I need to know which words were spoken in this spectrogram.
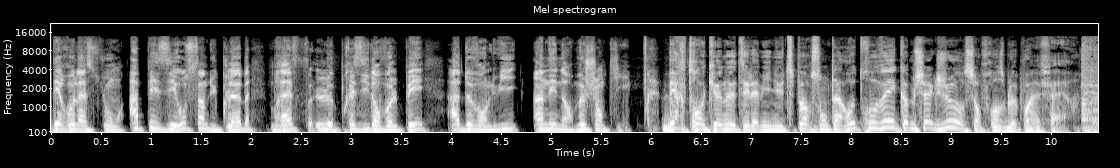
des relations apaisées au sein du club. Bref, le président Volpe a devant lui un énorme chantier. Bertrand Queneut et la Minute Sport sont à retrouver comme chaque jour sur francebleu.fr.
